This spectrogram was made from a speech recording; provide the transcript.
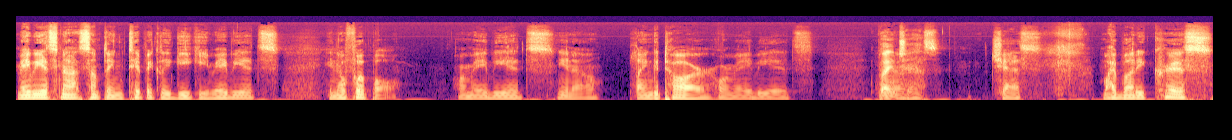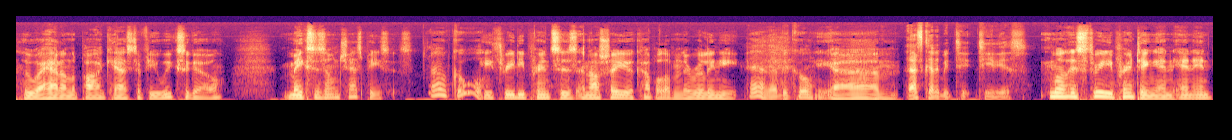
Maybe it's not something typically geeky. Maybe it's, you know, football. Or maybe it's, you know, playing guitar. Or maybe it's Playing chess. chess. My buddy Chris, who I had on the podcast a few weeks ago, makes his own chess pieces. Oh, cool. He 3D prints his, and I'll show you a couple of them. They're really neat. Yeah, that'd be cool. Um, That's got to be t- tedious. well, it's 3D printing, and, and, and,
